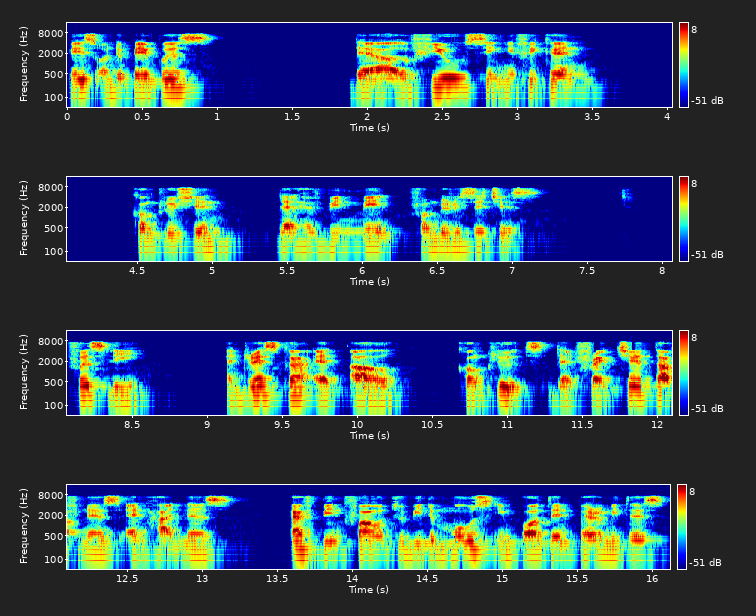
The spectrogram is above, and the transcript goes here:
based on the papers, there are a few significant conclusions that have been made from the researchers. Firstly, Andreska et al. concludes that fracture toughness and hardness have been found to be the most important parameters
